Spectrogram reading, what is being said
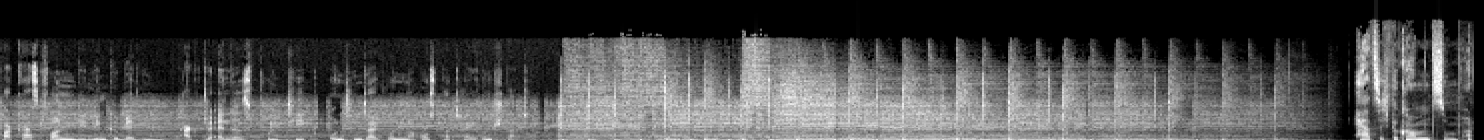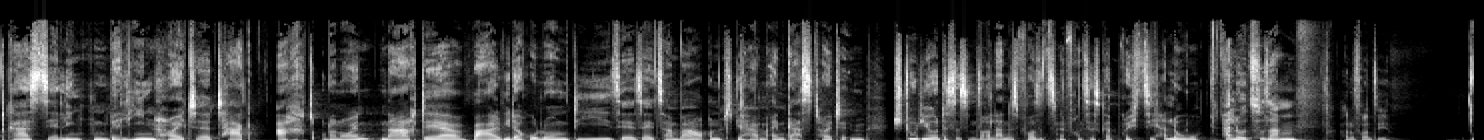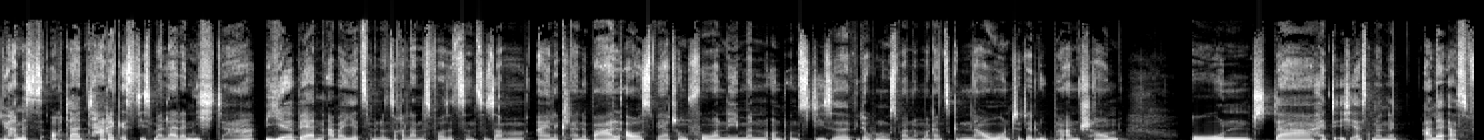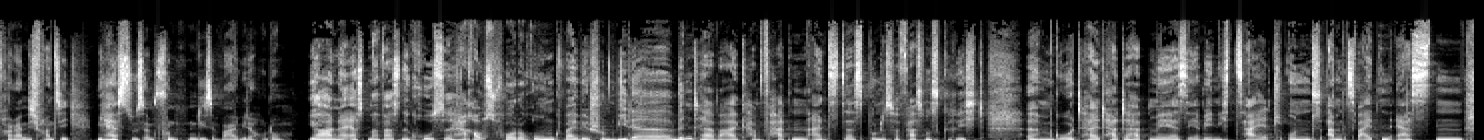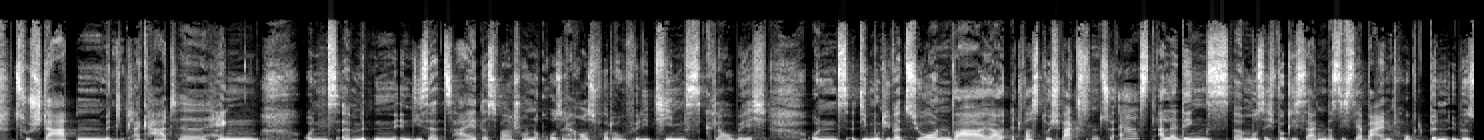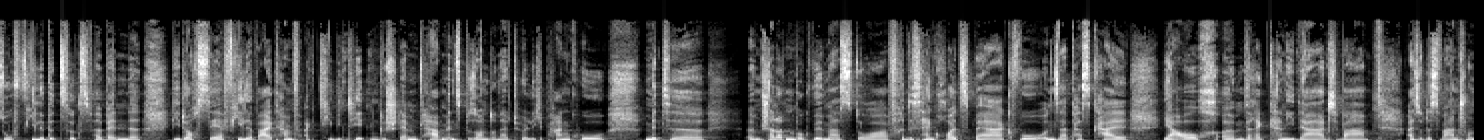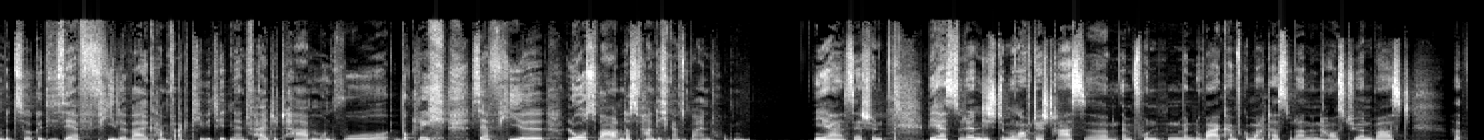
Podcast von Die Linke Berlin. Aktuelles, Politik und Hintergründe aus Partei und Stadt. Herzlich willkommen zum Podcast der Linken Berlin. Heute Tag acht oder neun nach der Wahlwiederholung, die sehr seltsam war. Und wir haben einen Gast heute im Studio. Das ist unsere Landesvorsitzende Franziska Brüchzi. Hallo. Hallo zusammen. Hallo Franzi. Johannes ist auch da, Tarek ist diesmal leider nicht da. Wir werden aber jetzt mit unserer Landesvorsitzenden zusammen eine kleine Wahlauswertung vornehmen und uns diese Wiederholungswahl nochmal ganz genau unter der Lupe anschauen. Und da hätte ich erstmal eine allererste Frage an dich, Franzi. Wie hast du es empfunden, diese Wahlwiederholung? Ja, na erstmal war es eine große Herausforderung, weil wir schon wieder Winterwahlkampf hatten. Als das Bundesverfassungsgericht ähm, geurteilt hatte, hatten wir ja sehr wenig Zeit. Und am 2.1. zu starten mit Plakate hängen und äh, mitten in dieser Zeit, das war schon eine große Herausforderung für die Teams, glaube ich. Und die Motivation war ja etwas durchwachsen zuerst. Allerdings äh, muss ich wirklich sagen, dass ich sehr beeindruckt bin über so viele Bezirksverbände, die doch sehr viele Wahlkampfaktivitäten Aktivitäten gestemmt haben, insbesondere natürlich Pankow, Mitte, ähm, Charlottenburg-Wilmersdorf, Friedrichshain-Kreuzberg, wo unser Pascal ja auch ähm, Direktkandidat war. Also das waren schon Bezirke, die sehr viele Wahlkampfaktivitäten entfaltet haben und wo wirklich sehr viel los war und das fand ich ganz beeindruckend. Ja, sehr schön. Wie hast du denn die Stimmung auf der Straße empfunden, wenn du Wahlkampf gemacht hast oder an den Haustüren warst?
